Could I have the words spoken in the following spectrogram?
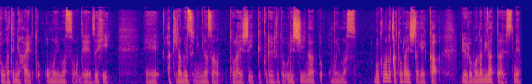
思考が手に入ると思いますので是非、えー、諦めずに皆さんトライしていってくれると嬉しいなと思います。僕もなんかトライした結果いろいろ学びがあったらですね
